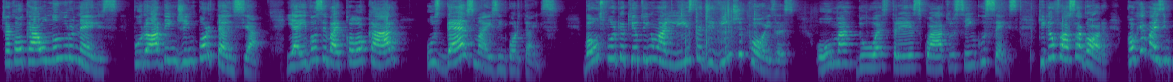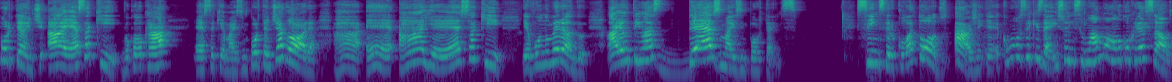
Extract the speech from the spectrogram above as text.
tu vai colocar o número neles por ordem de importância. E aí você vai colocar os 10 mais importantes. Vamos supor que aqui eu tenho uma lista de 20 coisas. Uma, duas, três, quatro, cinco, seis. O que, que eu faço agora? Qual que é mais importante? Ah, essa aqui. Vou colocar essa aqui é mais importante agora. Ah, é. Ah, é essa aqui. Eu vou numerando. Aí eu tenho as 10 mais importantes. Sim, circula todos. Ah, gente, é como você quiser. Isso eu ensino lá no aula cocriação.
